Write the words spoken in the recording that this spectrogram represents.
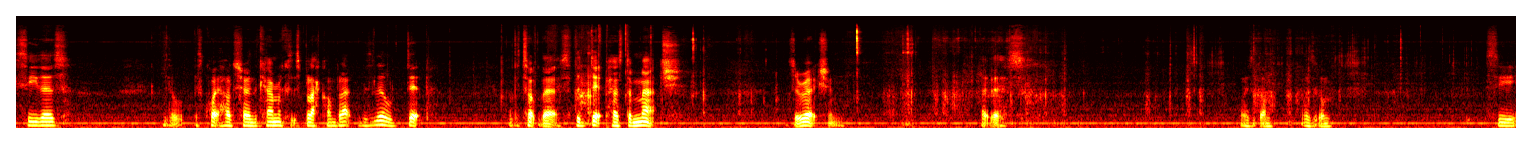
See there's little, it's quite hard to show in the camera because it's black on black. There's a little dip at the top there. So the dip has to match direction like this. Where's it gone? Where's it gone? See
